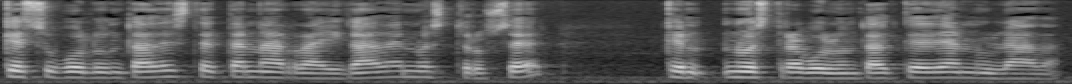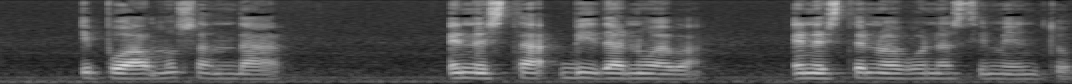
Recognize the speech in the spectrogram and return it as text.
que su voluntad esté tan arraigada en nuestro ser que nuestra voluntad quede anulada y podamos andar en esta vida nueva, en este nuevo nacimiento,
